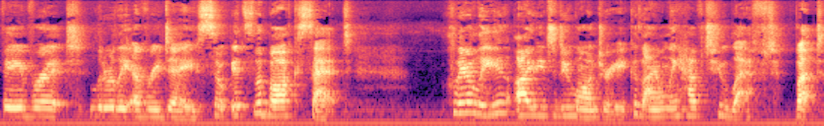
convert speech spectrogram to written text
favorite literally every day. So it's the box set. Clearly, I need to do laundry because I only have two left. But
